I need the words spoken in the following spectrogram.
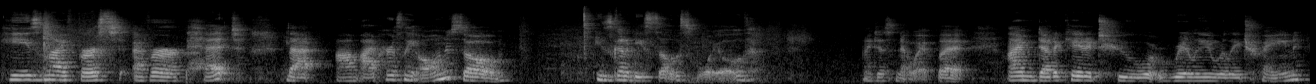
he's my first ever pet that um, I personally own. So he's gonna be so spoiled. I just know it, but I'm dedicated to really, really train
